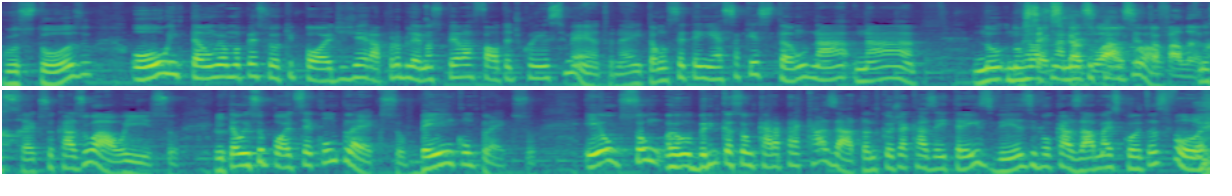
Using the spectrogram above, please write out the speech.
gostoso. Ou então é uma pessoa que pode gerar problemas pela falta de conhecimento, né? Então você tem essa questão na, na no, no, no relacionamento sexo casual, casual, você tá falando. No sexo casual, isso. Então isso pode ser complexo, bem complexo. Eu sou, eu brinco que eu sou um cara para casar, tanto que eu já casei três vezes e vou casar mais quantas forem.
